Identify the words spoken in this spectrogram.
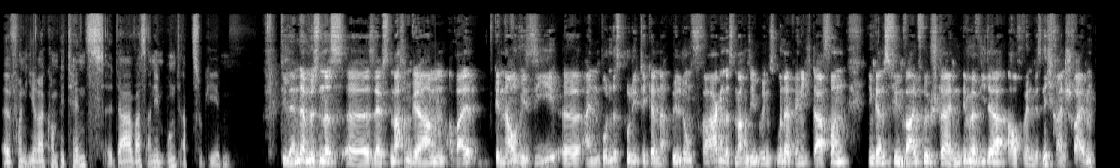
äh, von ihrer Kompetenz äh, da was an den Bund abzugeben? Die Länder müssen das äh, selbst machen. Wir haben, weil genau wie Sie äh, einen Bundespolitiker nach Bildung fragen, das machen Sie übrigens unabhängig davon in ganz vielen Wahlprüfsteinen immer wieder, auch wenn wir es nicht reinschreiben,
